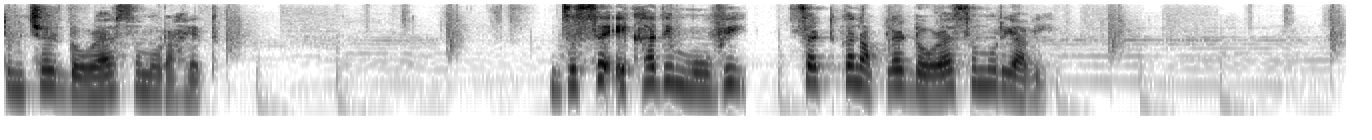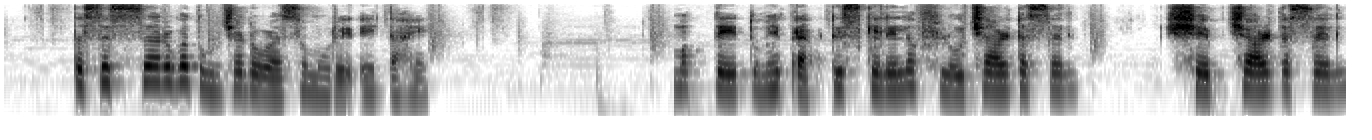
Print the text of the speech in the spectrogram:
तुमच्या डोळ्यासमोर आहेत. जसं एखादी मूव्ही चटकन आपल्या डोळ्यासमोर यावी तसे सर्व तुमच्या डोळ्यासमोर येत आहे. मग ते तुम्ही प्रॅक्टिस केलेलं फ्लो चार्ट असेल शेप चार्ट असेल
